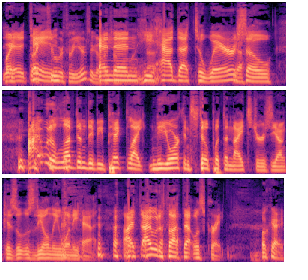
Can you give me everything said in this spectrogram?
like- like came, two or three years ago and then like he that. had that to wear. Yeah. So I would have loved him to be picked like New York and still put the Knights jersey on because it was the only one he had. I, I would have thought that was great. Okay.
